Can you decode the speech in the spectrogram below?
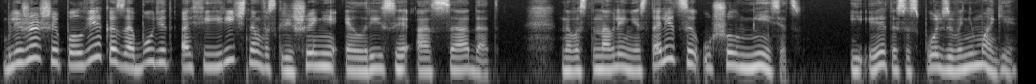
в ближайшие полвека забудет о фееричном воскрешении Элрисы Ас-Саадат. На восстановление столицы ушел месяц, и это с использованием магии.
